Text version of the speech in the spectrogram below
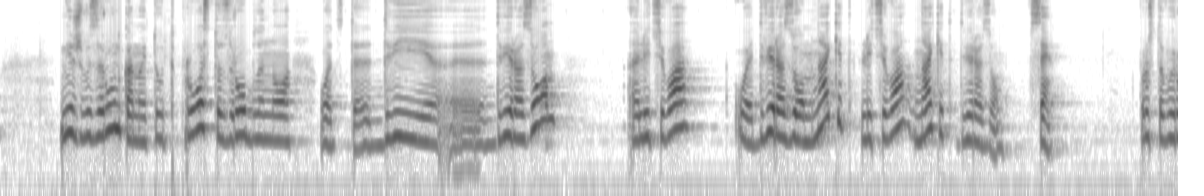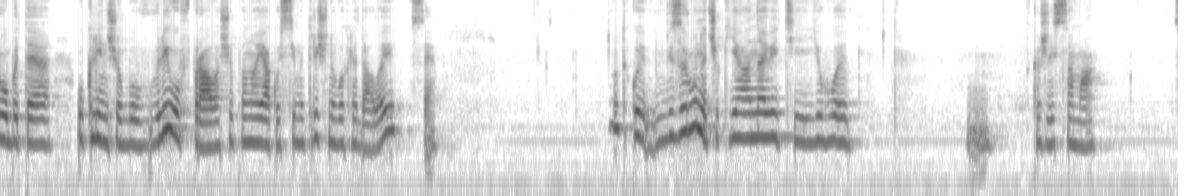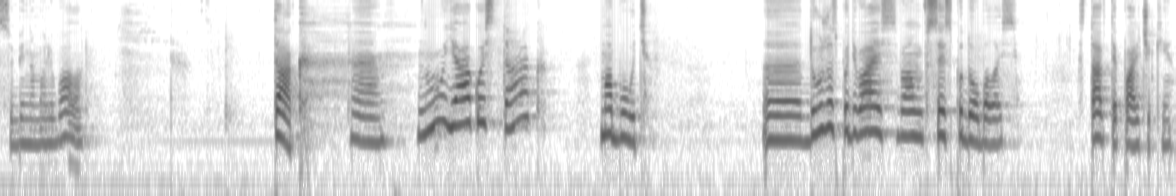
Між візерунками тут просто зроблено от, е, дві, е, дві разом е, ліцюва, ой, дві разом накид, ліцюва, накид, дві разом. Все. Просто ви робите уклін, щоб був вліво-вправо, щоб воно якось симетрично виглядало, і все. Ну, такий візеруночок, я навіть його, кажись, сама собі намалювала. Так, ну, якось так, мабуть. Е, дуже сподіваюсь, вам все сподобалось. Ставте пальчики,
